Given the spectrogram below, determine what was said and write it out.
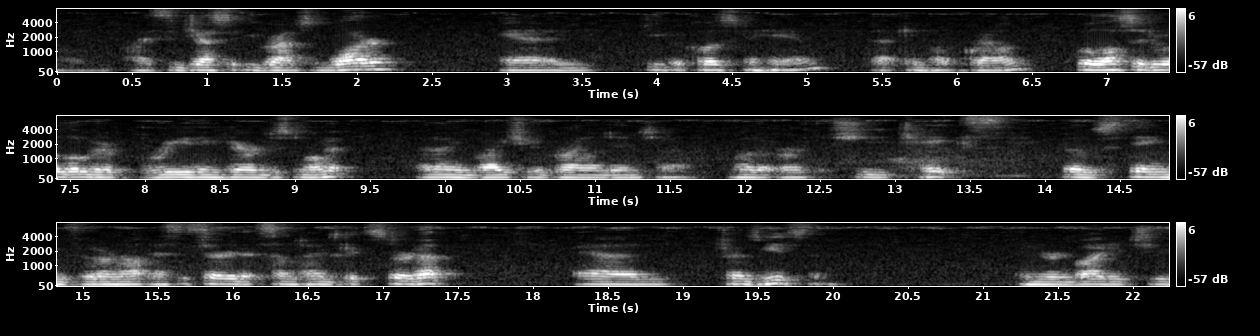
Um, I suggest that you grab some water and keep it close to hand. That can help ground. We'll also do a little bit of breathing here in just a moment. And I invite you to ground into Mother Earth. She takes those things that are not necessary that sometimes get stirred up and transmutes them. And you're invited to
